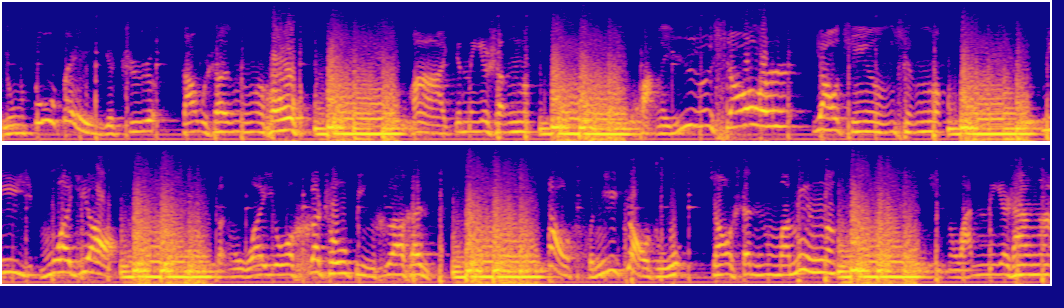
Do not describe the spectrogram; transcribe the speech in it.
用独背一指，高声吼，骂一那声，匡宇小儿。要听清，你一魔教跟我有何仇并何恨？报出你教主叫什么名？今晚你上啊，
